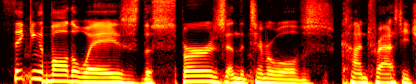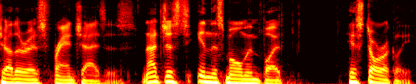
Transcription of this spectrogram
thinking of all the ways the Spurs and the Timberwolves contrast each other as franchises, not just in this moment, but historically.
